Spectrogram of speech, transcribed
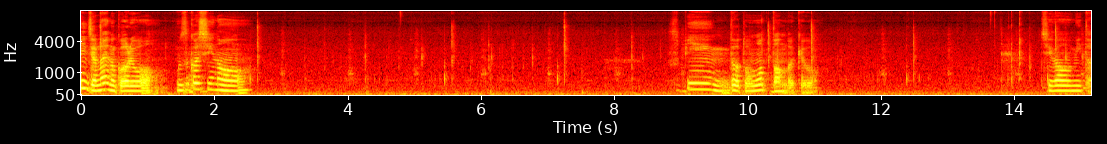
ピンじゃないのかあれは。難しいな。スピンだと思ったんだけど。違うみたい。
